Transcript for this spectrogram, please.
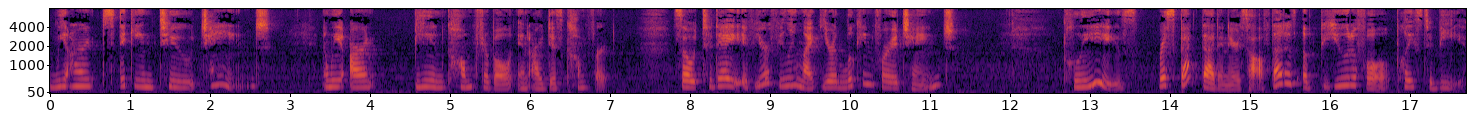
we aren't sticking to change and we aren't being comfortable in our discomfort. So, today, if you're feeling like you're looking for a change, please respect that in yourself. That is a beautiful place to be.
